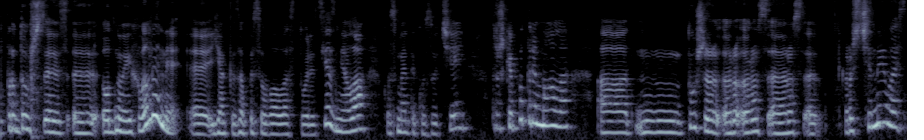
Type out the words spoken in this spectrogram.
впродовж е, е, одної хвилини, е, як записувала сторіс, я зняла косметику з очей, трошки потримала, туш роз, роз, е, розчинилась,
